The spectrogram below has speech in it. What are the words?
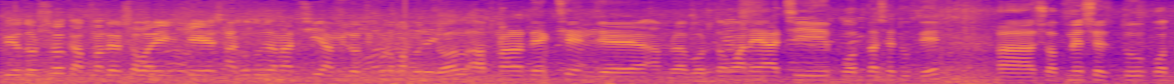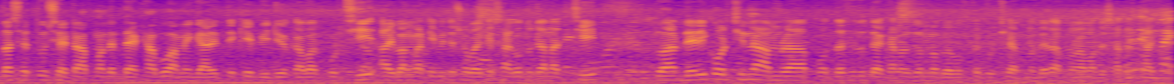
প্রিয় দর্শক, আপনাদের সবাইকে স্বাগত জানাচ্ছি। আমি লতিপুর উজ্জ্বল। আপনারা দেখছেন যে আমরা বর্তমানে আছি পদ্মা সেতুতে। স্বপ্নের সেতু, পদ্মা সেতু, সেটা আপনাদের দেখাবো। আমি গাড়ি থেকে ভিডিও কভার করছি। আই বাংলা টিভিতে সবাইকে স্বাগত জানাচ্ছি। তো আর দেরি করছি না, আমরা পদ্মা সেতু দেখানোর জন্য ব্যবস্থা করছি আপনাদের। আপনারা আমাদের সাথে থাকবেন।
